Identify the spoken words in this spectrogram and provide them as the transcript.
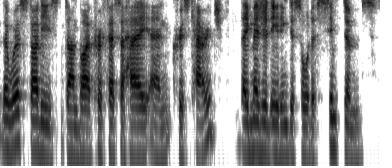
There were studies done by Professor Hay and Chris Carriage. They measured eating disorder symptoms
